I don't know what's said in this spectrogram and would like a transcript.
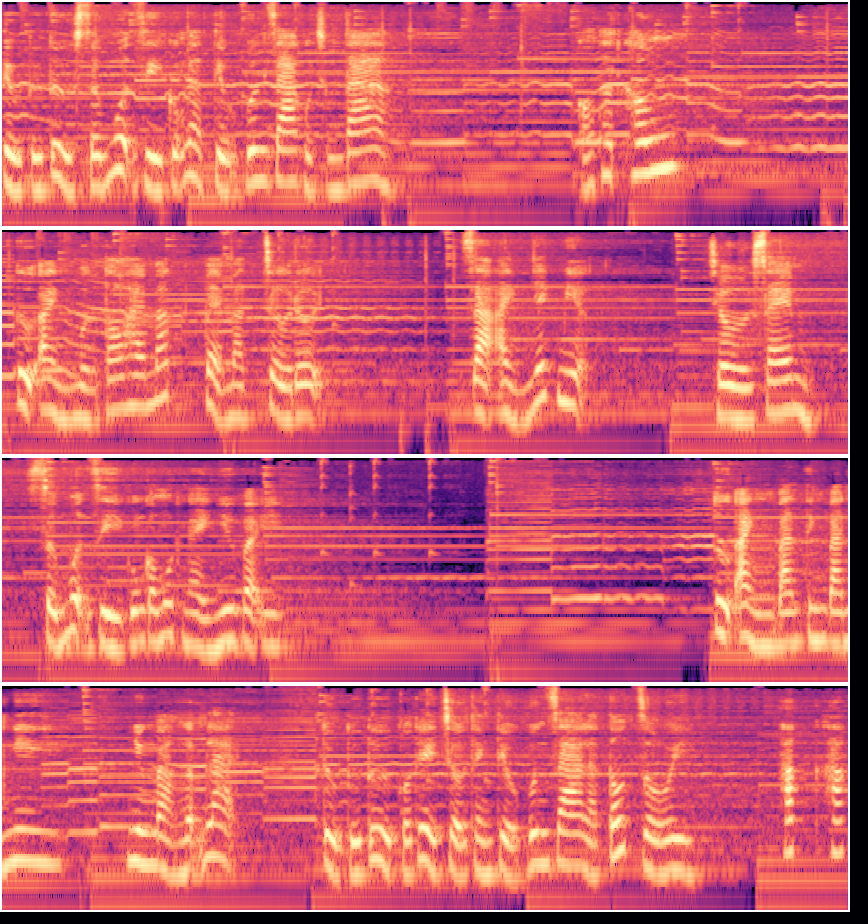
Tiểu tứ tử sớm muộn gì cũng là tiểu vương gia của chúng ta. Có thật không? Tử ảnh mở to hai mắt, Vẻ mặt chờ đợi. Giả ảnh nhếch miệng. Chờ xem, Sớm muộn gì cũng có một ngày như vậy. Tử ảnh bán tính bán nghi, nhưng mà ngẫm lại, tử tứ tử có thể trở thành tiểu vương gia là tốt rồi. Hắc hắc,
